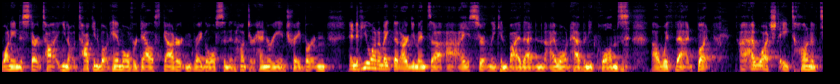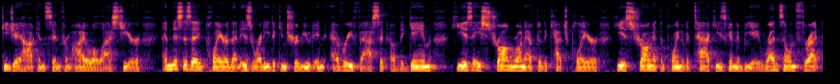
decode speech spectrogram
wanting to start ta- you know, talking about him over Dallas Goedert and Greg Olsen and Hunter Henry and Trey Burton. And if you want to make that argument, uh, I, I, certainly can buy that, and I won't have any qualms uh, with that. But I watched a ton of TJ Hockenson from Iowa last year, and this is a player that is ready to contribute in every facet of the game. He is a strong run after the catch player. He is strong at the point of attack. He's going to be a red zone threat,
